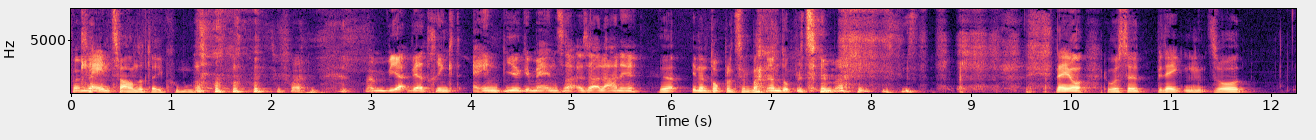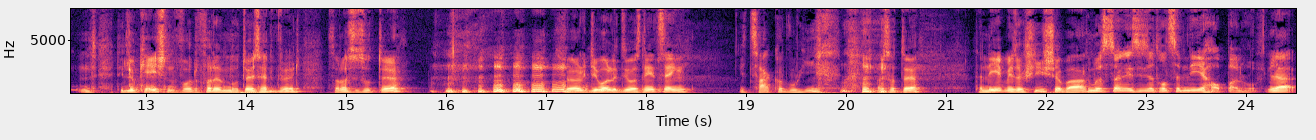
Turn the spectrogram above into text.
Kein 200er IQ-Move. Wer, wer trinkt ein Bier gemeinsam, also alleine, ja, in einem Doppelzimmer. in einem Doppelzimmer? Naja, du musst halt bedenken, so die Location vor, vor dem Hotel ist halt wild. So, das ist das Hotel. Für die Wolle, die was nicht sehen, ich zeig grad wohin. Das Hotel. Daneben ist eine Shisha-Bar. Du musst sagen, es ist ja trotzdem Nähe Hauptbahnhof. Ja,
